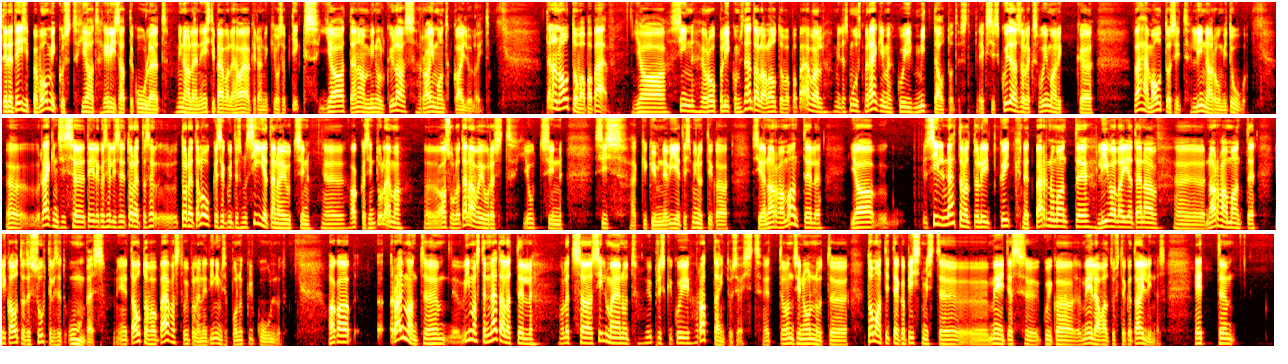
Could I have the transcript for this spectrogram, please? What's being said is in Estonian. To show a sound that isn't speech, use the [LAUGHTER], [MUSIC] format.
tere teisipäeva hommikust, head erisaate kuulajad, mina olen Eesti Päevalehe ajakirjanik Joosep Tiks ja täna on minul külas Raimond Kaljulaid. täna on autovaba päev ja siin Euroopa liikumisnädalal autovaba päeval, millest muust me räägime kui mitteautodest, ehk siis kuidas oleks võimalik äh, vähem autosid linnaruumi tuua. Äh, räägin siis äh, teile ka sellise toreda, toreda lookese, kuidas ma siia täna jõudsin, hakkasin tulema Asula tänava juurest, jõudsin siis äkki kümne-viieteist minutiga siia Narva maanteele ja silmnähtavalt olid kõik need Pärnu maantee, Liivalaia tänav, Narva maantee ikka autodes suhteliselt umbes, nii et autovaba päevast võib-olla need inimesed polnud küll kuulnud. aga Raimond, viimastel nädalatel oled sa silma jäänud üpriski kui rattaentusiast, et on siin olnud tomatitega pistmist meedias kui ka meeleavaldustega Tallinnas. et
